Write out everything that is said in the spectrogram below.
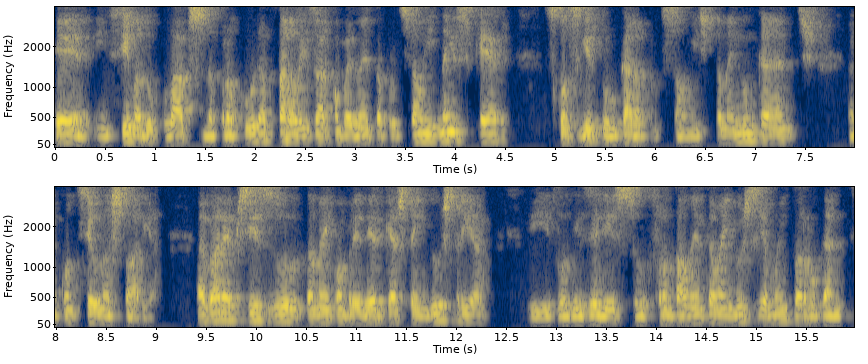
é, em cima do colapso da procura, paralisar completamente a produção e nem sequer se conseguir colocar a produção. Isto também nunca antes aconteceu na história. Agora é preciso também compreender que esta indústria, e vou dizer isso frontalmente, é uma indústria muito arrogante.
